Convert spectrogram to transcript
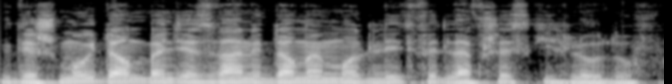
gdyż mój dom będzie zwany domem modlitwy dla wszystkich ludów.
